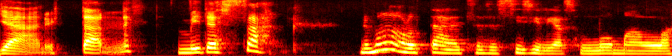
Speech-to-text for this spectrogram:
jäänyt tänne. Mites sä? No mä oon ollut täällä itse asiassa Sisilias lomalla.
